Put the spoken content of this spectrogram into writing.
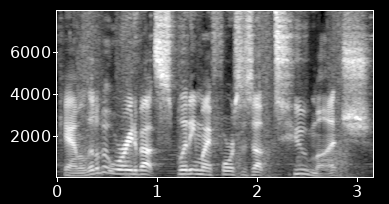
Okay, I'm a little bit worried about splitting my forces up too much.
